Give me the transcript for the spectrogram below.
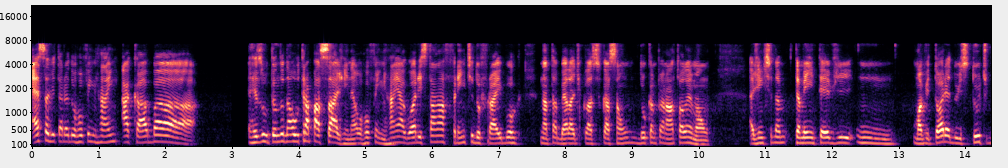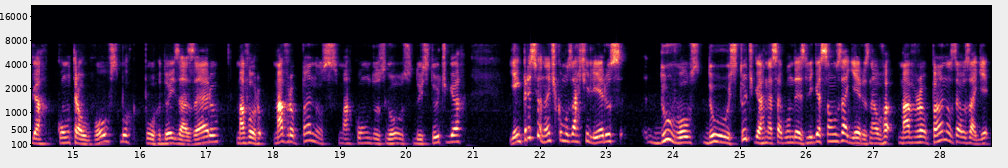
essa vitória do Hoffenheim acaba resultando na ultrapassagem, né? O Hoffenheim agora está na frente do Freiburg na tabela de classificação do campeonato alemão. A gente também teve um, uma vitória do Stuttgart contra o Wolfsburg por 2 a 0. Mavro, Mavropanos marcou um dos gols do Stuttgart. E é impressionante como os artilheiros do, Wolfs, do Stuttgart nessa Bundesliga são os zagueiros. Né? O Mavropanos é o zagueiro,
